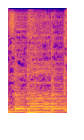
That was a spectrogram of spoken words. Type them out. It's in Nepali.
हजुर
